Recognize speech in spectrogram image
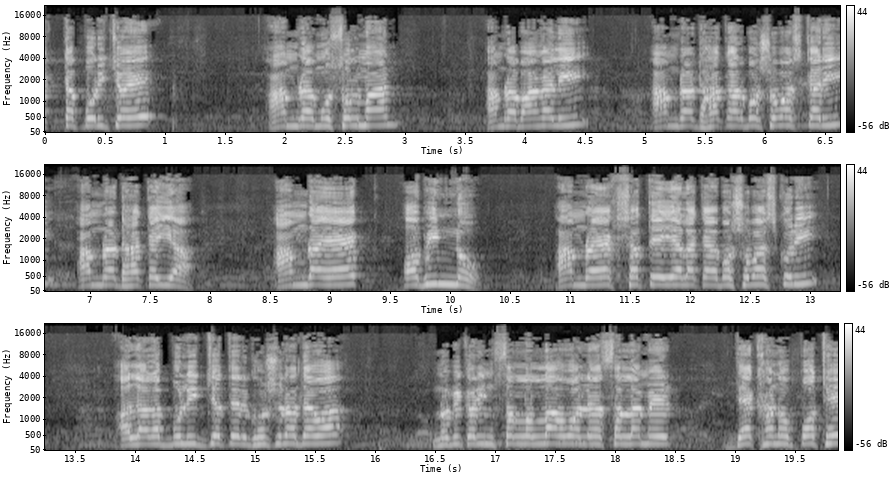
একটা পরিচয়ে, আমরা মুসলমান, আমরা বাঙালি, আমরা ঢাকার বসবাসকারী, আমরা ঢাকাইয়া, আমরা এক অভিন্ন, আমরা একসাথে এই এলাকায় বসবাস করি। আল্লাহ রাব্বুল ইজ্জতের ঘোষণা দেওয়া নবী করিম সাল্লাহ আলিয়া সাল্লামের দেখানো পথে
